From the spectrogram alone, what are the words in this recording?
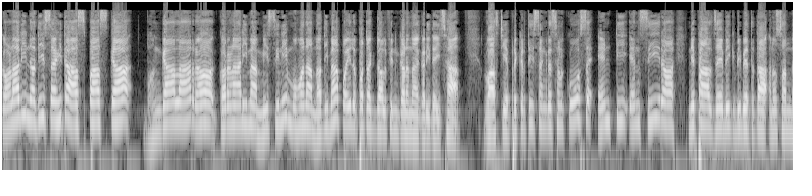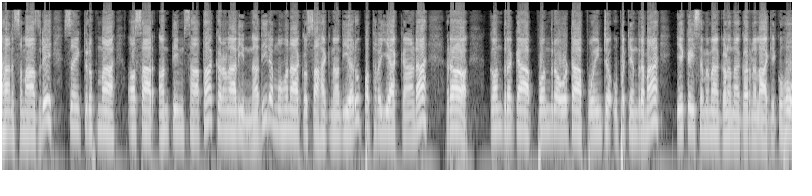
कर्णाली नदी सहित आसपासका भंगाला र कर्णालीमा मिसिने मोहना नदीमा पहिलो पटक डल्फिन गणना गरिँदैछ। राष्ट्रिय प्रकृति संरक्षण कोष एनटीएनसी र नेपाल जैविक विविधता अनुसन्धान समाजले संयुक्त रूपमा असार अन्तिम साता कर्णाली नदी र मोहनाको सहायक नदीहरू पथरैया काँडा र कन्द्रका पन्ध्रवटा पोइन्ट उपकेन्द्रमा एकै समयमा गणना गर्न लागेको हो।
